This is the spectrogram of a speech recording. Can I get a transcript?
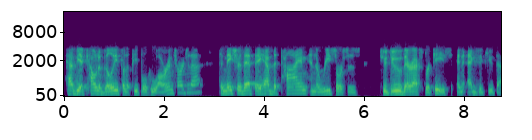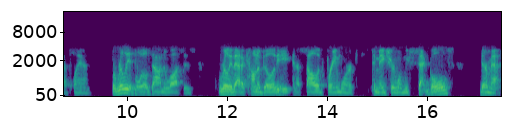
have the accountability for the people who are in charge of that to make sure that they have the time and the resources to do their expertise and execute that plan. But really, it boils down to us is really that accountability and a solid framework to make sure when we set goals, they're met.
